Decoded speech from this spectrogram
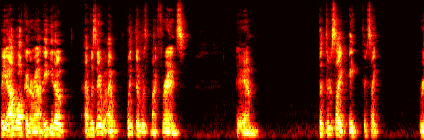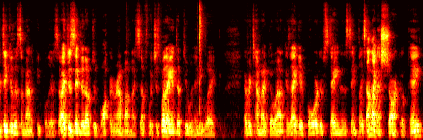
but yeah, I'm walking around. You know, I was there. I went there with my friends, and but there's like a There's like ridiculous amount of people there. So I just ended up just walking around by myself, which is what I end up doing anyway. Every time I go out, because I get bored of staying in the same place. I'm like a shark, okay?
